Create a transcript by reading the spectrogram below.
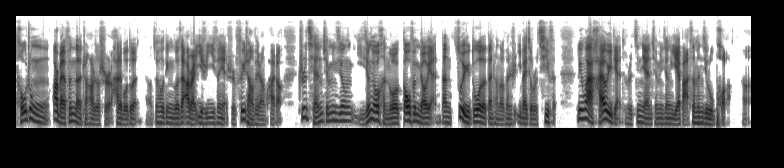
投中二百分的正好就是哈利伯顿啊，最后定格在二百一十一分也是非常非常夸张。之前全明星已经有很多高分表演，但最多的单场得分是一百九十七分。另外还有一点就是今年全明星也把三分纪录破了啊。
